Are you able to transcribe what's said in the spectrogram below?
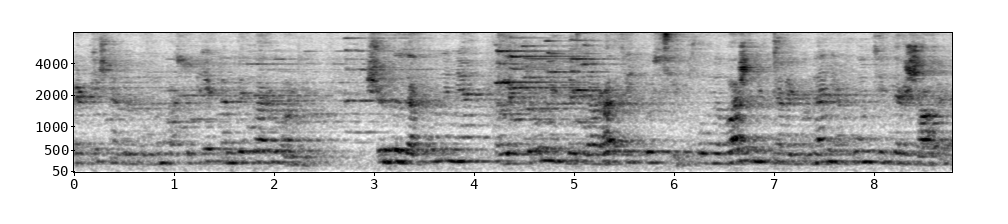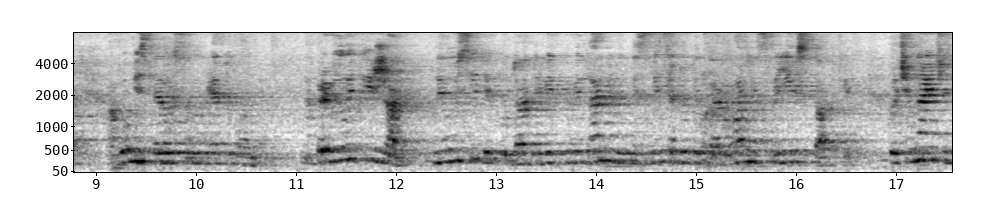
практична допомога суб'єктам декларування щодо заповнення електронних декларацій осіб, уповноважених на виконання функцій держави або місцевого самоврядування. На превеликий жаль, не усі депутати відповідально віднеслися до декларування своїх статків, починаючи з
